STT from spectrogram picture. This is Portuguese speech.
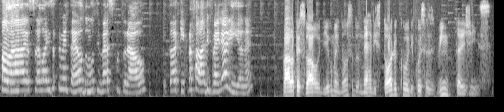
Olá, eu sou Heloísa Pimentel, do Multiverso Cultural. E aqui para falar de velharia, né? Fala pessoal, Diego Mendonça do Nerd Histórico de Coisas Vintages.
